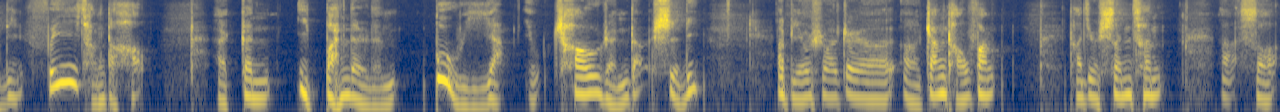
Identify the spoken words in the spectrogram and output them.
力非常的好，呃，跟一般的人不一样，有超人的视力。啊，比如说这个呃张桃芳，他就声称。啊，说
